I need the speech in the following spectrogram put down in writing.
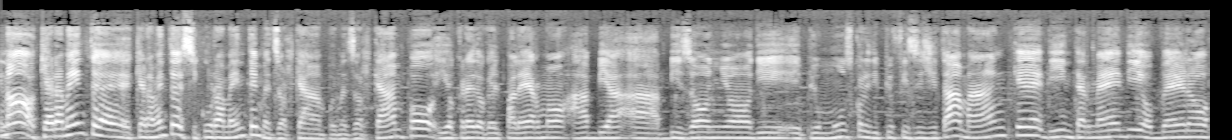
no, chiaramente, chiaramente sicuramente in mezzo al campo. In mezzo al campo io credo che il Palermo abbia bisogno di più muscoli, di più fisicità, ma anche di intermedi, ovvero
